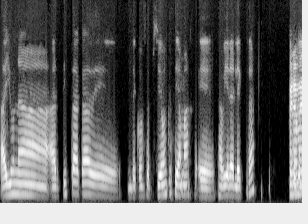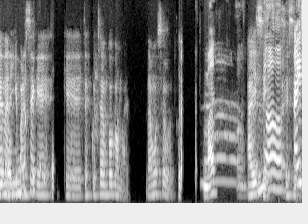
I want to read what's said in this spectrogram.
Hay una artista acá de, de Concepción que se llama eh, Javiera Electra. Espérame, Dani, que parece que, que te escuchas un poco mal. Dame un segundo. ¿Mal? No. Ahí sí, No. sí, sí, Ay,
